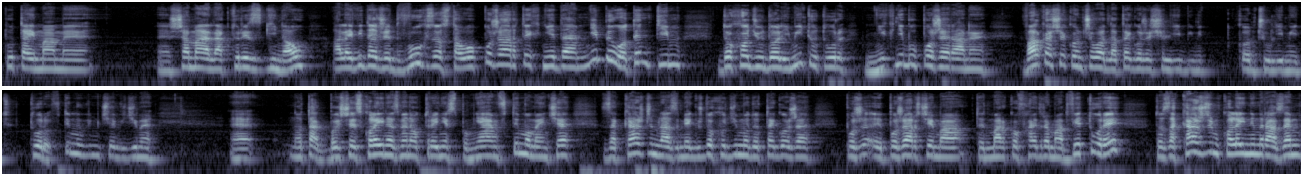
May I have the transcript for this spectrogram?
tutaj mamy e, Shamala, który zginął, ale widać, że dwóch zostało pożartych. Nie, dałem, nie było. Ten team dochodził do limitu tur, nikt nie był pożerany. Walka się kończyła dlatego, że się limit, kończył limit tur. W tym momencie widzimy e, no tak, bo jeszcze jest kolejna zmiana, o której nie wspomniałem. W tym momencie, za każdym razem, jak już dochodzimy do tego, że pożarcie ma, ten Markov Hydra ma dwie tury, to za każdym kolejnym razem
